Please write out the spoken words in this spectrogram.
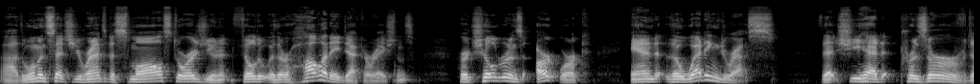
Uh, the woman said she rented a small storage unit, filled it with her holiday decorations, her children's artwork, and the wedding dress that she had preserved.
